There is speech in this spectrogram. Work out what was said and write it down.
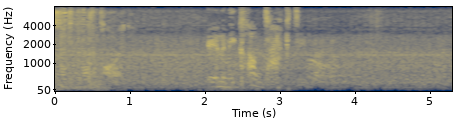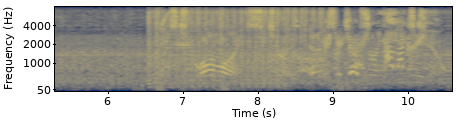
Sentry gun deployed. Enemy contact! HQ online. Secure it. Enemies are capturing HQ.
